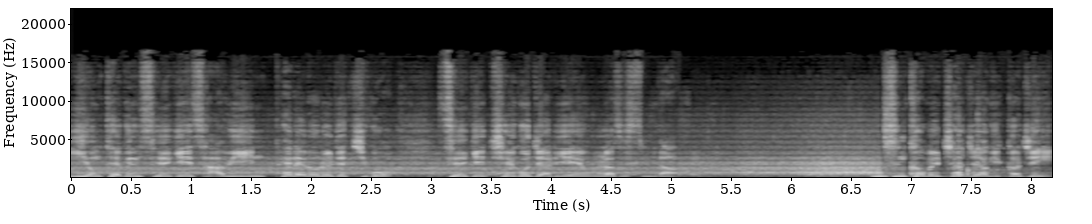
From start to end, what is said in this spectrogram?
이영택은 세계 4위인 페레로를 제치고 세계 최고 자리에 올라섰습니다. 우승컵을 차지하기까지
